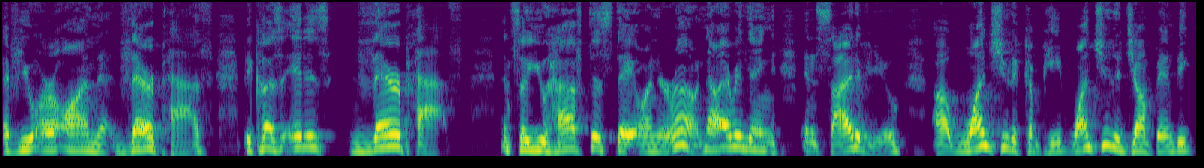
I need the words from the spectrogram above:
if you are on their path because it is their path. And so you have to stay on your own. Now, everything inside of you uh, wants you to compete, wants you to jump in be-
